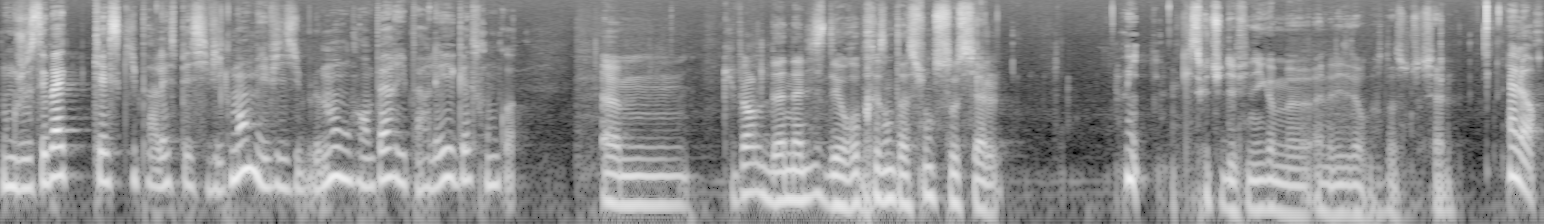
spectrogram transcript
donc je sais pas qu'est-ce qu'il parlait spécifiquement, mais visiblement, mon grand-père, il parlait gascon, quoi. Euh, tu parles d'analyse des représentations sociales. Oui. Qu'est-ce que tu définis comme euh, analyse des représentations sociales? Alors,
